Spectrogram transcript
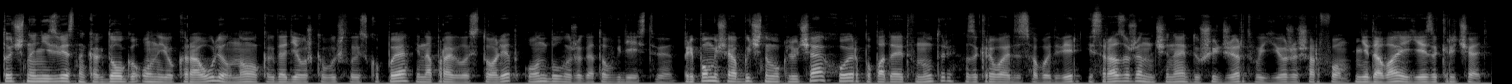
Точно неизвестно, как долго он ее караулил, но когда девушка вышла из купе и направилась в туалет, он был уже готов к действию. При помощи обычного ключа Хойер попадает внутрь, закрывает за собой дверь и сразу же начинает душить жертву ее же шарфом, не давая ей закричать.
